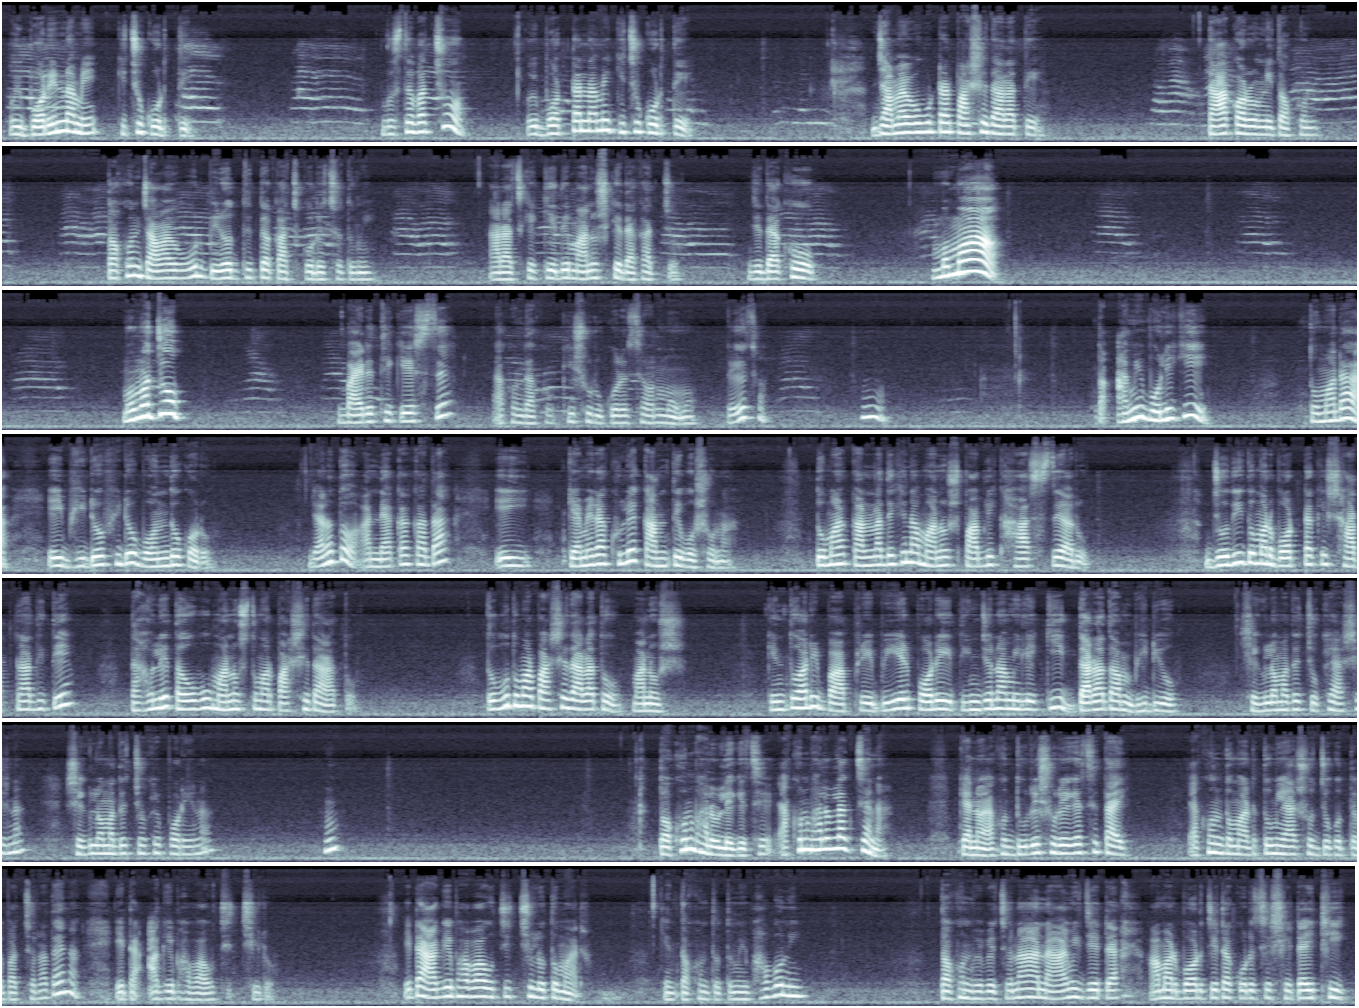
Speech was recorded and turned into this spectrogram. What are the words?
ওই বরের নামে কিছু করতে। বুঝতে পারছ? ওই বরটার নামে কিছু করতে। জামাইবাবুটার পাশে দাঁড়াতে। তা করনি তখন। তখন জামাইবাবুর বিরোধিতা কাজ করেছ তুমি। আর আজকে কেঁদে মানুষকে দেখাচ্ছ। যে দেখো মামা মোমো চুপ! বাইরে থেকে এসছে। এখন দেখো কি শুরু করেছে আমার মোমো, দেখেছ? হুম। তা আমি বলি কি, তোমরা এই ভিডিও ফিডিও বন্ধ করো। জানো তো? আর ন্যাকা কাদা এই ক্যামেরা খুলে কানতে বসো না। তোমার কান্না দেখে না মানুষ পাবলিক হাসছে আরও যদি তোমার বরটাকে সাথ না দিতে, তাহলে তবু মানুষ তোমার পাশে দাঁড়াতো। তবু তোমার পাশে দাঁড়াতো মানুষ। কিন্তু আরে বাপরে, বিয়ের পরে তিনজনা মিলে কি দাঁড়াতাম ভিডিও। সেগুলো আমাদের চোখে আসে না, সেগুলো আমাদের চোখে পড়ে না। হুম? তখন ভালো লেগেছে, এখন ভালো লাগছে না। কেন, এখন দূরে সরে গেছে তাই। এখন তোমার, তুমি আর সহ্য করতে পারছ না, তাই না? এটা আগে ভাবা উচিত ছিল। এটা আগে ভাবা উচিত ছিল তোমার। কিন্তু তখন তো তুমি ভাবোনি। তখন ভেবেছো, না না, আমি যেটা, আমার বর যেটা করেছে সেটাই ঠিক।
